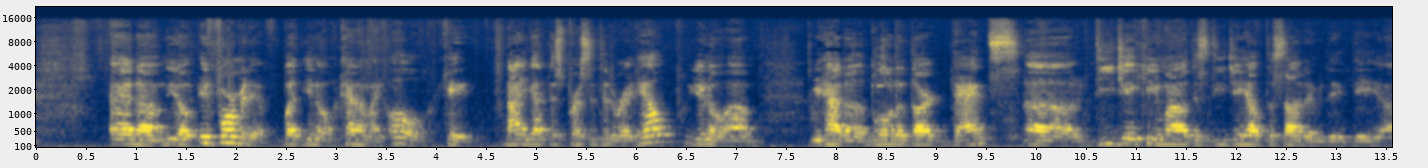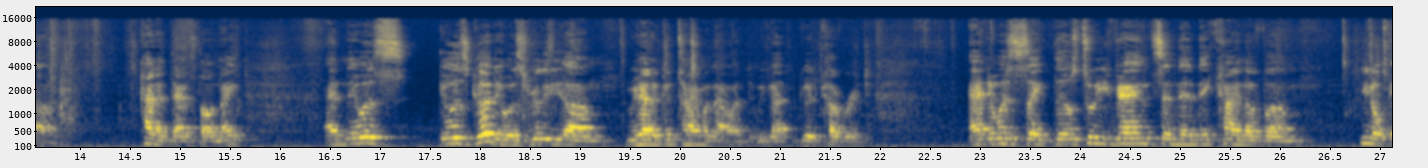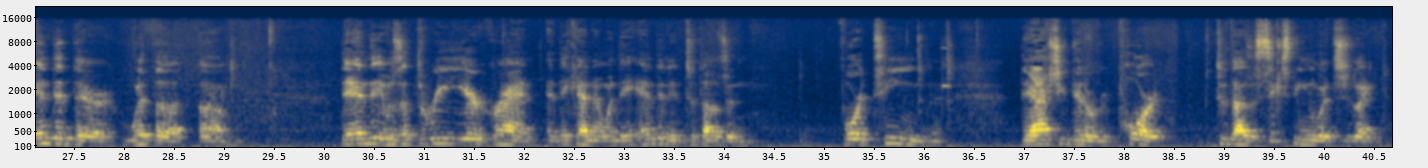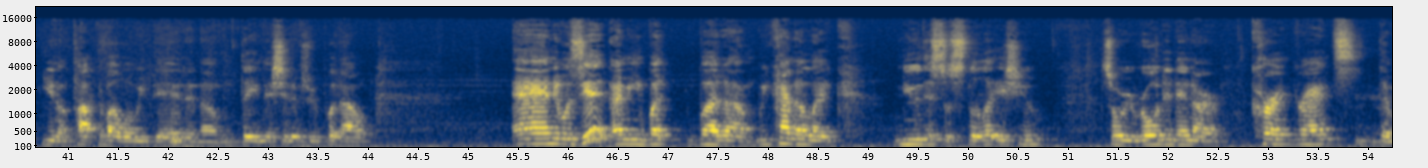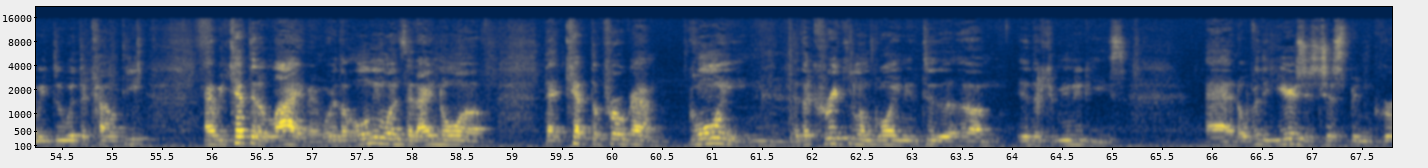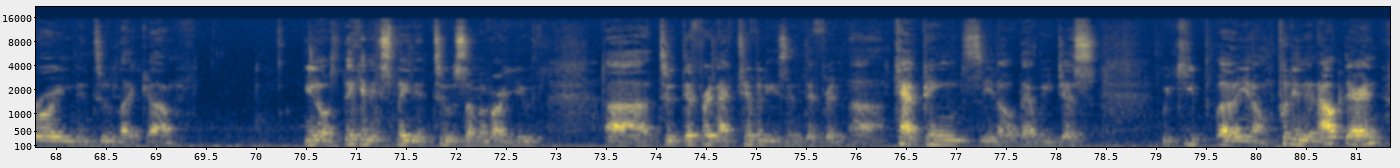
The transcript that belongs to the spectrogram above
and um, you know informative, but you know kind of like oh okay now you got this person to the right help. You know um, we had a glow in the dark dance. Uh, DJ came out. This DJ helped us out, and they, they uh, kind of danced all night, and it was it was good. It was really um, we had a good time on that one. We got good coverage, and it was like those two events, and then they kind of um, you know ended there with a. Um, they ended, it was a three-year grant, and they kind of when they ended in 2014, they actually did a report 2016, which like you know talked about what we did and um, the initiatives we put out, and it was it. I mean, but but um, we kind of like knew this was still an issue, so we wrote it in our current grants Mhm. that we do with the county, and we kept it alive. And we're the only ones that I know of that kept the program going, Mhm. the curriculum going into the um, in the communities and over the years it's just been growing into like um, you know they can explain it to some of our youth uh, to different activities and different uh, campaigns you know that we just we keep uh, you know putting it out there and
